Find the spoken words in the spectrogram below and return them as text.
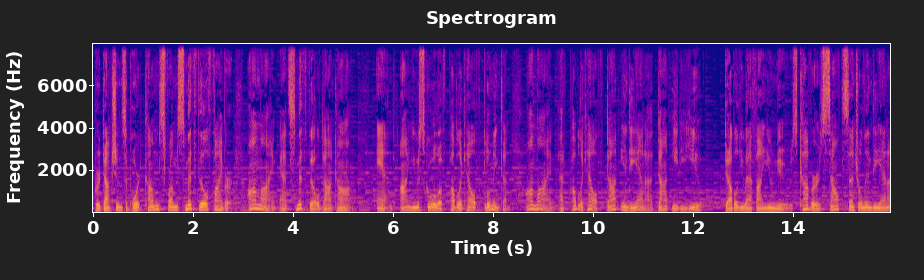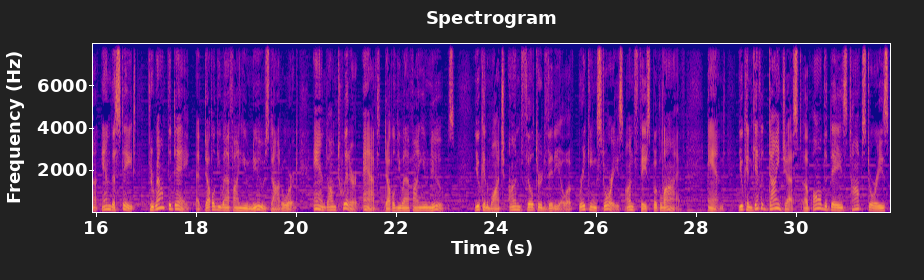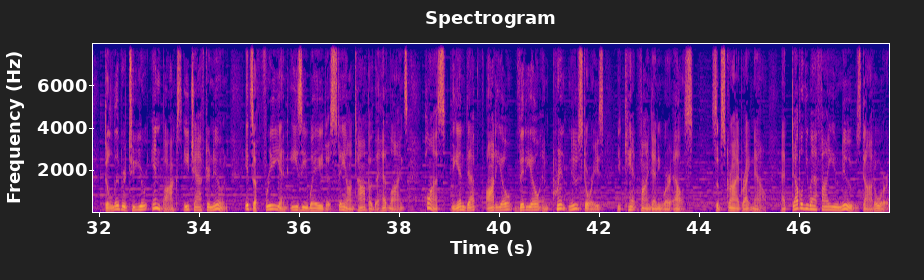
Production support comes from Smithville Fiber, online at smithville.com, and IU School of Public Health Bloomington, online at publichealth.indiana.edu. WFIU News covers South Central Indiana and the state throughout the day at WFIUnews.org and on Twitter at WFIU News. You can watch unfiltered video of breaking stories on Facebook Live. And you can get a digest of all the day's top stories delivered to your inbox each afternoon. It's a free and easy way to stay on top of the headlines, plus the in depth audio, video, and print news stories you can't find anywhere else. Subscribe right now at WFIUnews.org.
